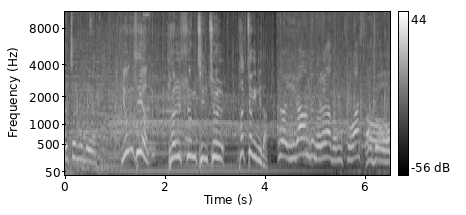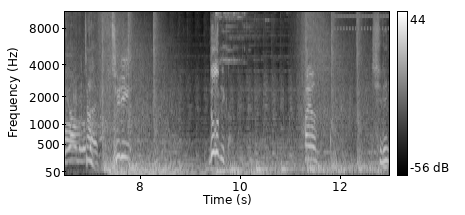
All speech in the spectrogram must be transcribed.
걸쳤는데. 윤수현 결승 진출 확정입니다. 그 2라운드 노래가 너무 좋았어. 맞아, 2라운드 너무 자, 잘했어. 7위 누굽니까? 과연 7위?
